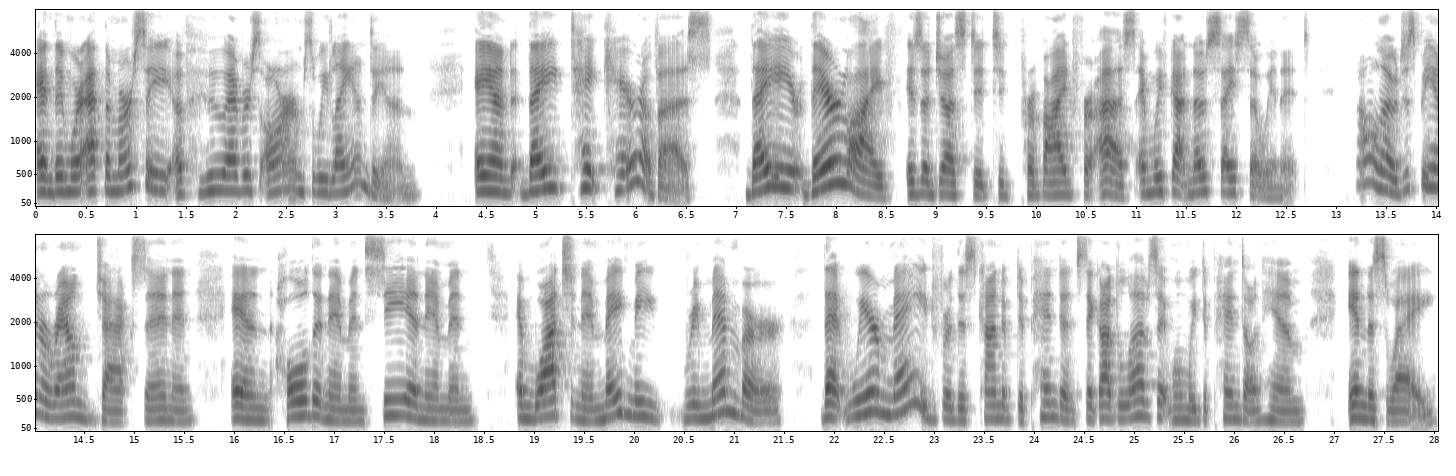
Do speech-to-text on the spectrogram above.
and then we're at the mercy of whoever's arms we land in. And they take care of us. They their life is adjusted to provide for us and we've got no say so in it. I don't know, just being around Jackson and and holding him and seeing him and and watching him made me remember that we're made for this kind of dependence, that God loves it when we depend on Him in this way.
